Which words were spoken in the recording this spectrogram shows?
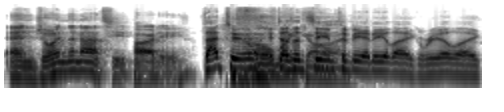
and join the Nazi party. that too. Oh it doesn't seem to be any like real like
